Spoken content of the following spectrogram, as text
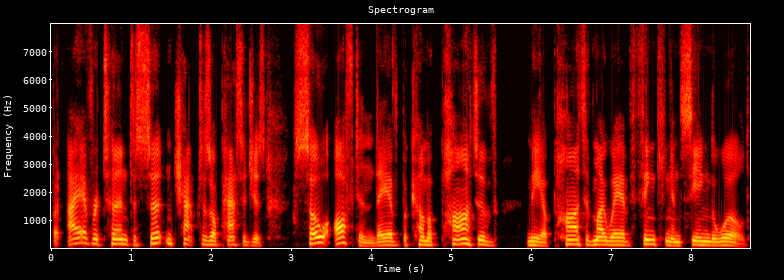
but I have returned to certain chapters or passages so often they have become a part of me, a part of my way of thinking and seeing the world.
